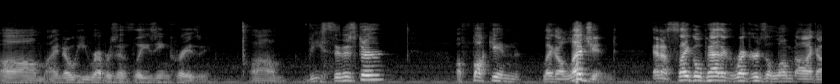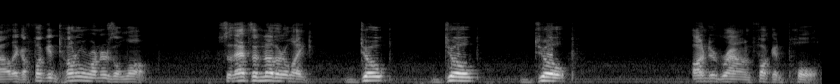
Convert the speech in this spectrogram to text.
Um, I know he represents Lazy and Crazy. Um, v Sinister, a fucking like a legend and a Psychopathic Records alum, like a like a fucking Tunnel Runners alum. So that's another like dope, dope, dope underground fucking pull.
